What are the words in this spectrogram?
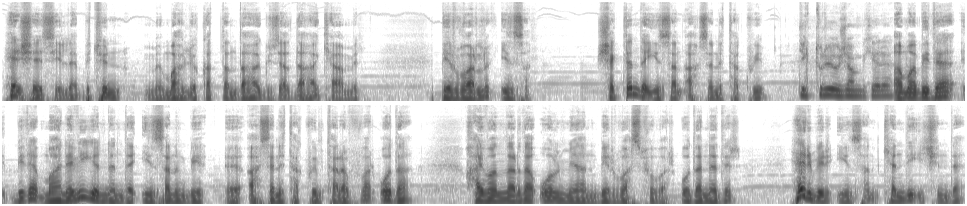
her şeysiyle bütün mahlukattan daha güzel, daha kamil bir varlık insan. Şeklen de insan ahseni takvim. Dik duruyor hocam bir kere. Ama bir de bir de manevi yönden de insanın bir e, ahseni takvim tarafı var. O da hayvanlarda olmayan bir vasfı var. O da nedir? Her bir insan kendi içinde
